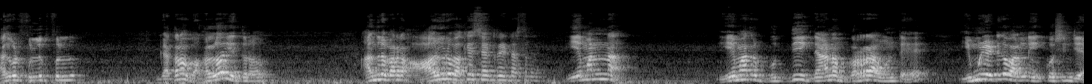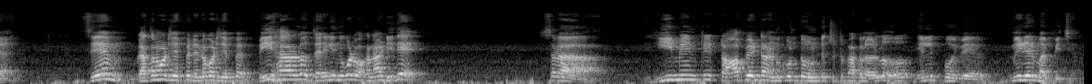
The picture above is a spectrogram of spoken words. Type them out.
అది కూడా ఫుల్ ఫుల్ గతంలో ఒకళ్ళో ఇద్దరు అందులో మరి ఆరుగురు ఒకే సెంటర్ ఏంటి అసలు? ఏమన్నా ఏమాత్రం బుద్ధి జ్ఞానం బుర్ర ఉంటే ఇమ్మీడియట్గా వాళ్ళని క్వశ్చన్ చేయాలి. సేమ్ గతంలో కూడా చెప్పాను నిన్న కూడా చెప్పాను. బీహార్లో జరిగింది కూడా ఒకనాడు ఇదే. అసలు ఈమెంటి టాప్ ఏంటని అనుకుంటూ ఉంటే చుట్టుపక్కల వాళ్ళు వెళ్ళిపోయి మీడియాని పంపించారు.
